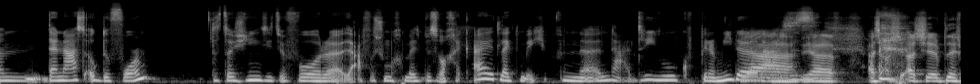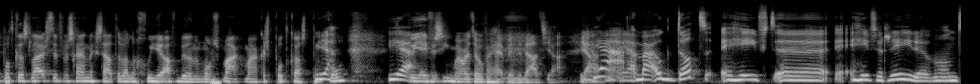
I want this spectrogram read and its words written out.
Um, daarnaast ook de vorm de tagine ziet er voor, uh, ja, voor sommige mensen best wel gek uit. Lijkt een beetje op een uh, nou, driehoek, piramide. Ja, nou, ja. Als, als, je, als je op deze podcast luistert, waarschijnlijk staat er wel een goede afbeelding op smaakmakerspodcast.com. Ja. ja. Kun je even zien waar we het over hebben, inderdaad. Ja, ja. ja, maar ook dat heeft, uh, heeft een reden. Want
